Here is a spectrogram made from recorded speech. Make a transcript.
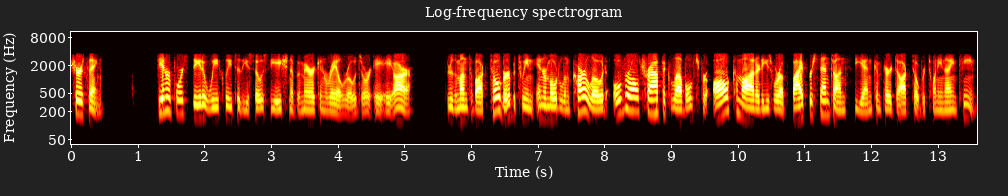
Sure thing. CN reports data weekly to the Association of American Railroads, or AAR. Through the month of October, between intermodal and carload, overall traffic levels for all commodities were up 5% on CN compared to October 2019.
